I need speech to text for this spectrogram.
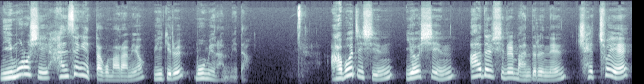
니모롯이 한생했다고 말하며 위기를 모면합니다. 아버지 신, 여신, 아들 신을 만들어낸 최초의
